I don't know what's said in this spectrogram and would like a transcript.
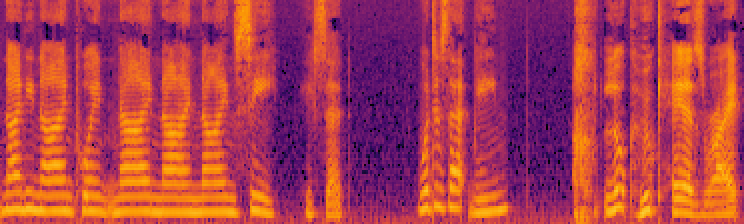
99.999C, he said. What does that mean? Oh, look, who cares, right?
